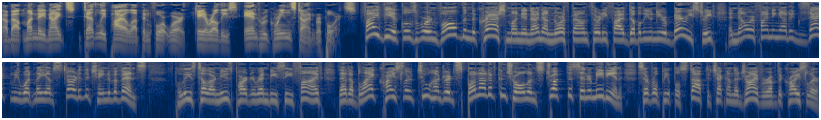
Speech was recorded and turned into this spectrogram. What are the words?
about Monday night's deadly pileup in Fort Worth. KRLD's Andrew Greenstein reports. Five vehicles were involved in the crash Monday night on northbound 35W near Berry Street, and now we're finding out exactly what may have started the chain of events. Police tell our news partner NBC5 that a black Chrysler 200 spun out of control and struck the center median. Several people stopped to check on the driver of the Chrysler.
